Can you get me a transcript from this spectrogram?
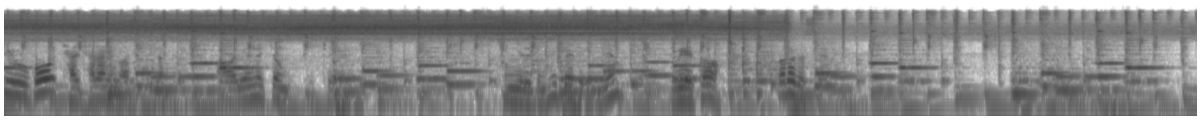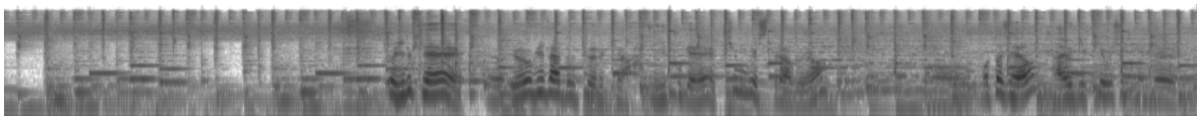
키우고 잘 자라는 것 같습니다. 아, 얘는 좀 이렇게 정리를 좀 해줘야 되겠네요. 예, 위에서 떨어졌어요. 또 이렇게 어, 여기다도 또 이렇게 아주 이쁘게 키우고 계시더라고요. 어, 어떠세요? 다육이 키우시는 분들 좀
